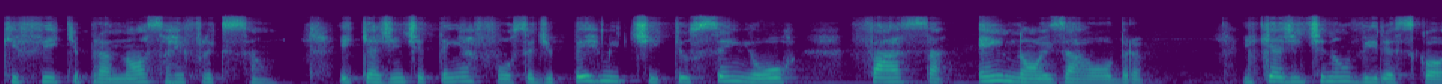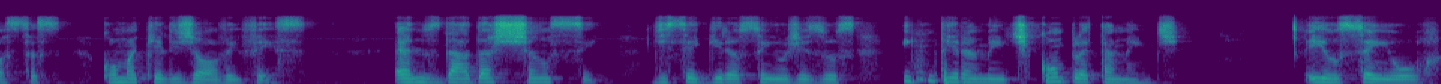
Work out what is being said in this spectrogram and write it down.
Que fique para nossa reflexão e que a gente tenha a força de permitir que o Senhor faça em nós a obra e que a gente não vire as costas como aquele jovem fez. É nos dada a chance de seguir ao Senhor Jesus inteiramente, completamente. E o Senhor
